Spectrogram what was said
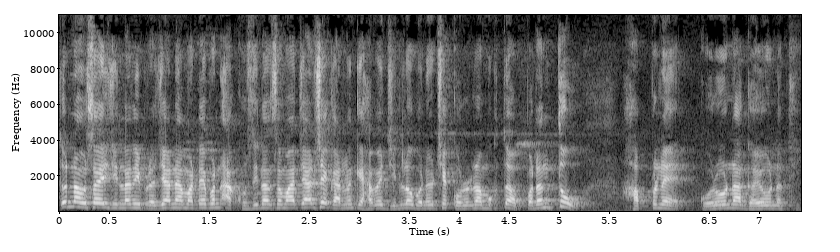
તો નવસારી જિલ્લાની પ્રજાના માટે પણ આ ખુશીના સમાચાર છે. કારણ કે હવે જિલ્લો બન્યો છે કોરોના મુક્ત, પરંતુ આપણે કોરોના ગયો નથી.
